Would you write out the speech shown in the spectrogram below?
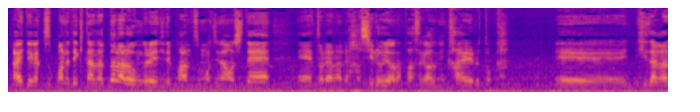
ー、相手が突っぱねてきたんだったら、ロングレンジでパンツ持ち直して、えー、トレアナで走るようなパスガードに変えるとか、えー、膝が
